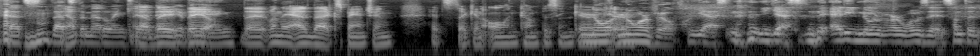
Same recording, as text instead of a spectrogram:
That's Mhm. that's Yep. the meddling kid. yeah, any they of the they, gang. they when they added that expansion, it's like an all-encompassing character. Nor- Norville. Yes, yes. Eddie Norville, or what was it? Something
